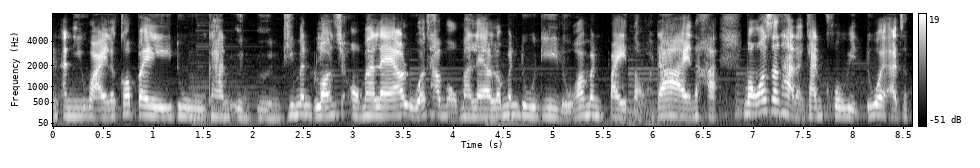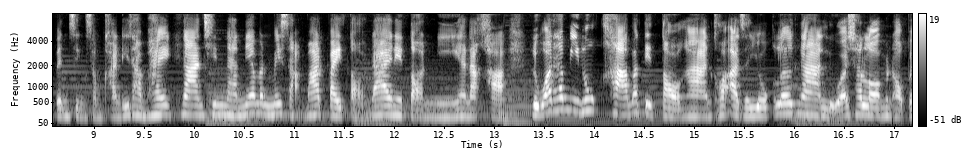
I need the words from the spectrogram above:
นอันนี้ไว้ แล้วก็ไปดูงานอื่น ๆ ที่มันร้อนออกมาแล้ว หรือว่าทำออกมาแล้ว แล้วมันดูดีหรือว่ามันไปต่อได้นะคะ มองว่าสถานการณ์โควิด ด้วยอาจจะเป็นสิ่งสำคัญที่ทำให้งานชิ้นนั้นเนี่ยมันไม่สามารถไปต่อได้ในตอนนี้นะคะ หรือว่าถ้ามีลูกค้ามาติดต่องานเขาอาจจะยกเลิกงานหรือว่าชะลอมันออกไป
